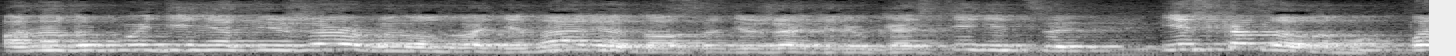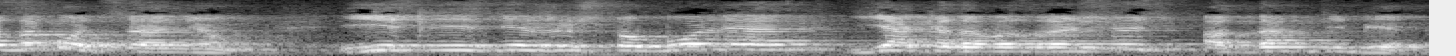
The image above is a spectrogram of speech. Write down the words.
А на другой день отъезжая, вынул два динария, дал содержателю гостиницы и сказал ему, позаботься о нем. Если издержишь что более, я, когда возвращусь, отдам тебе.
